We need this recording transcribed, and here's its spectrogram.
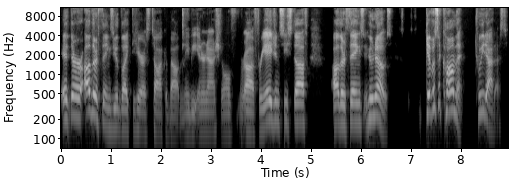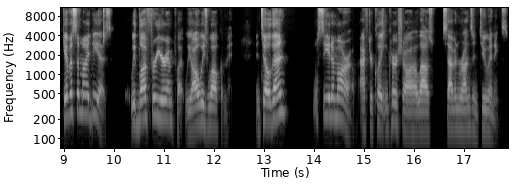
if there are other things you'd like to hear us talk about, maybe international uh, free agency stuff, other things, who knows? Give us a comment, tweet at us, give us some ideas. We'd love for your input. We always welcome it. Until then, we'll see you tomorrow after Clayton Kershaw allows seven runs in two innings.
